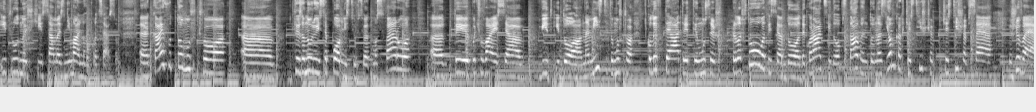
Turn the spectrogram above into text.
і труднощі саме знімального процесу. Кайф у тому, що ти занурюєшся повністю в цю атмосферу, ти почуваєшся від і до на місці, тому що коли в театрі ти мусиш прилаштовуватися до декорацій, до обставин, то на зйомках частіше частіше все живе.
